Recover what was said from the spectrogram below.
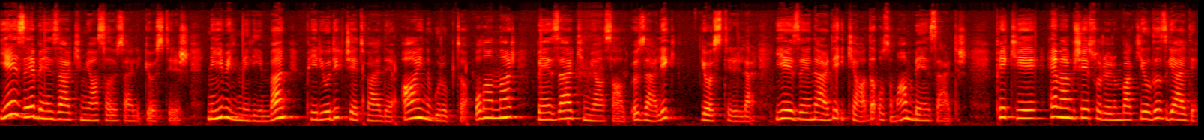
Y, Z benzer kimyasal özellik gösterir. Neyi bilmeliyim ben? Periyodik cetvelde aynı grupta olanlar benzer kimyasal özellik gösterirler. Y, Z nerede? 2A'da o zaman benzerdir. Peki hemen bir şey soruyorum. Bak yıldız geldi.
